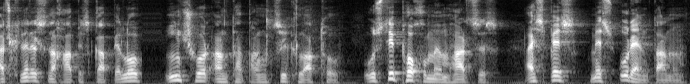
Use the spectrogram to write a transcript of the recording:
Աչքներս նախապես կապելով ինչ որ անթափանցիկ լաթով։ Ոստի փոխում եմ հարցս։ Այսպես մեզ ուր են տանում։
